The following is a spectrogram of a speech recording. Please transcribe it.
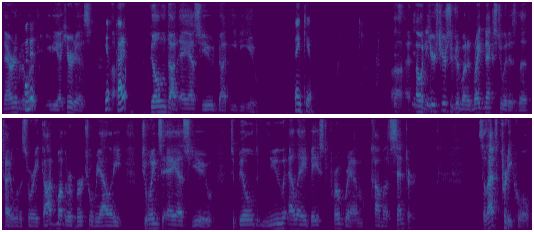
narrative and emerging it. media. Here it is. Yep, got it. Uh, film.asu.edu. Thank you. Uh, oh, and here's here's a good one, and right next to it is the title of the story: "Godmother of Virtual Reality joins ASU to build new LA-based program, comma center." So that's pretty cool.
